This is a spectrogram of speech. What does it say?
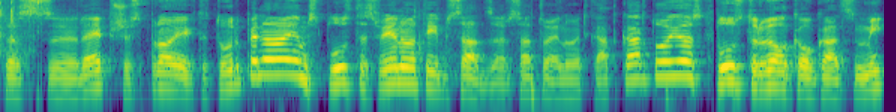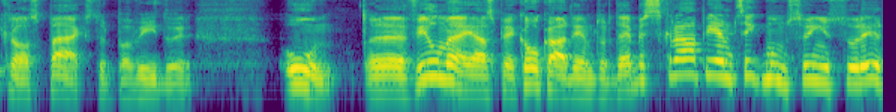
tas repšas projekta turpinājums, plus tas vienotības atzars. Atvainojiet, ka atkārtojos. Plus tur vēl kaut kāds mikrospēks tur pa vidu ir. Un e, filmējās pie kaut kādiem debeskrāpiem, cik mums viņus tur ir,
